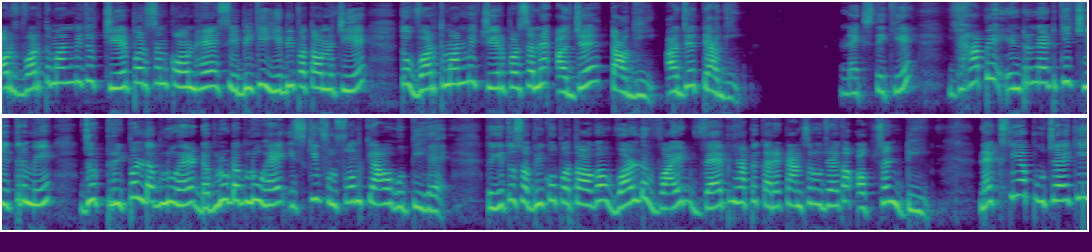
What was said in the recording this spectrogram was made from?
और वर्तमान में जो चेयरपर्सन कौन है सेबी के, ये भी पता होना चाहिए। तो वर्तमान में चेयरपर्सन है अजय तागी अजय त्यागी। नेक्स्ट देखिए, यहाँ पे इंटरनेट के क्षेत्र में जो ट्रिपल डब्ल्यू है डब्ल्यू डब्ल्यू है, इसकी फुल फॉर्म क्या होती है? तो ये तो सभी को पता होगा। वर्ल्ड वाइड वेब यहाँ पे करेक्ट आंसर हो जाएगा ऑप्शन डी। नेक्स्ट यहाँ पूछा है कि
